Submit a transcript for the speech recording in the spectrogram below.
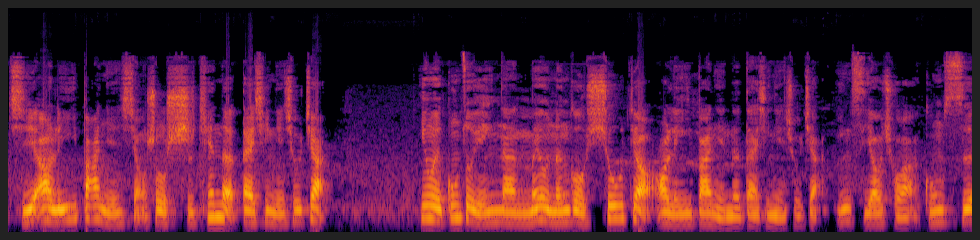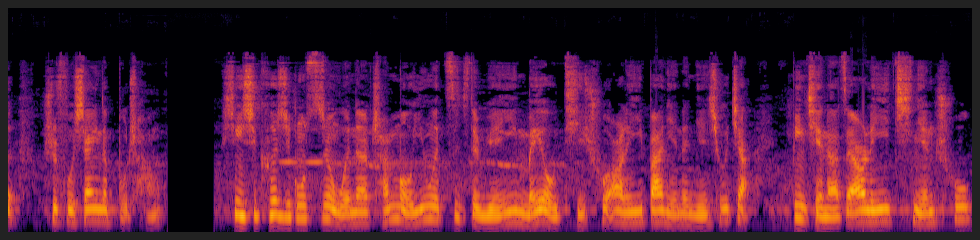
其二零一八年享受十天的带薪年休假。因为工作原因呢，没有能够休掉二零一八年的带薪年休假，因此要求啊公司支付相应的补偿。信息科技公司认为呢，陈某因为自己的原因没有提出二零一八年的年休假，并且呢在二零一七年初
